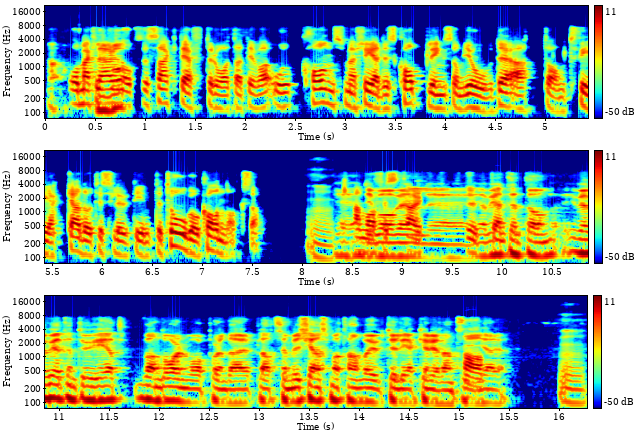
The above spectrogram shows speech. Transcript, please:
Ja. Och McLaren har också sagt efteråt att det var Ocons Mercedes-koppling som gjorde att de tvekade och till slut inte tog Ocon också. Mm. Han var, det var väl, eh, jag, vet inte om, jag vet inte hur het Van Dorn var på den där platsen, men det känns som att han var ute i leken redan tidigare. Ja. Mm.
